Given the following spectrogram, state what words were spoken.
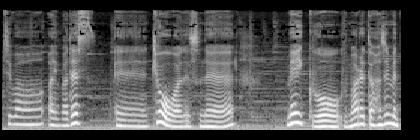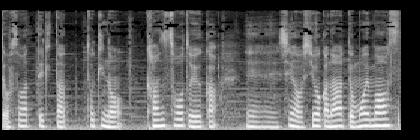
ちは、相葉です、えー、今日はですねメイクを生まれて初めて教わってきた時の感想というか、えー、シェアをしようかなって思います、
